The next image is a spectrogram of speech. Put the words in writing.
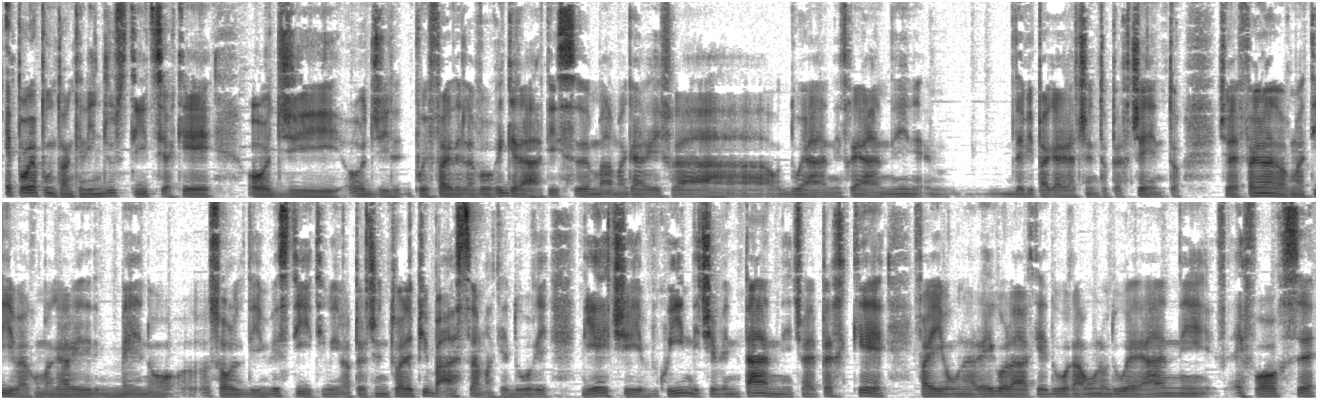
E poi appunto anche l'ingiustizia che oggi, oggi, puoi fare dei lavori gratis, ma magari fra due anni, tre anni devi pagare al 100%, cioè fai una normativa con magari meno soldi investiti, quindi una percentuale più bassa, ma che duri 10, 15, 20 anni, cioè perché fai una regola che dura uno o due anni e forse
